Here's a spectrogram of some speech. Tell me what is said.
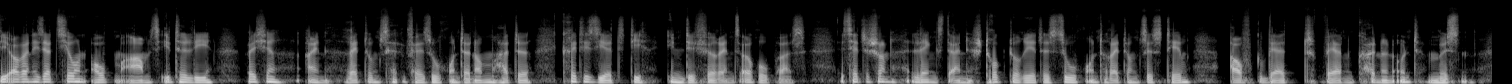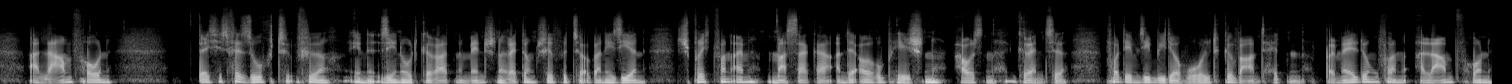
Die Organisation Open Arms Italy, welche einen Rettungsversuch unternommen hatte, kritisiert die Indifferenz Europas. Es hätte schon längst ein strukturiertes Such- und Rettungssystem aufgebaut werden können und müssen. Alarmphone welches versucht, für in Seenot geratene Menschen Rettungsschiffe zu organisieren, spricht von einem Massaker an der europäischen Außengrenze, vor dem sie wiederholt gewarnt hätten. Bei Meldungen von Alarmfrauen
